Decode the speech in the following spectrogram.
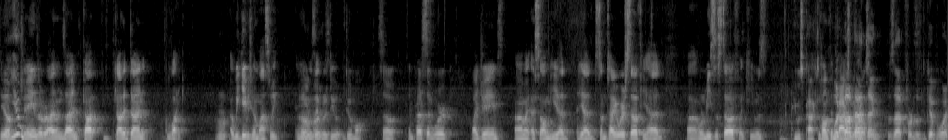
too. You. James over Island Design got got it done. Like uh, we gave it to him last week, and he. Oh, was nice. able to do do them all. So impressive work by James. Um, I, I saw him. He had he had some Tiger Wear stuff. He had uh, Hormesis stuff. Like he was He was packed to the pumping. What Back about that girls. thing? Is that for the giveaway?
